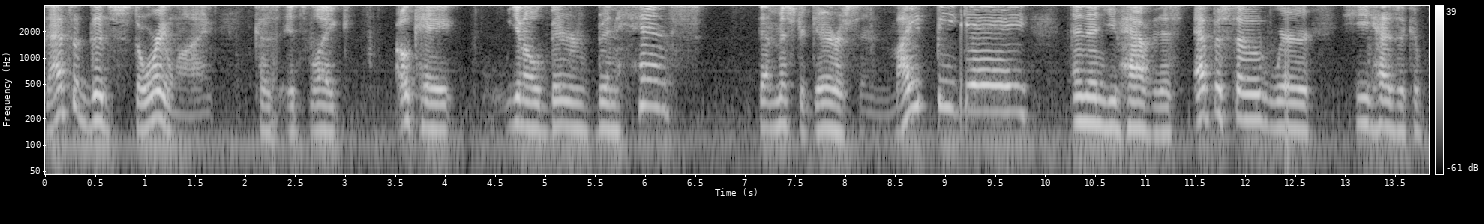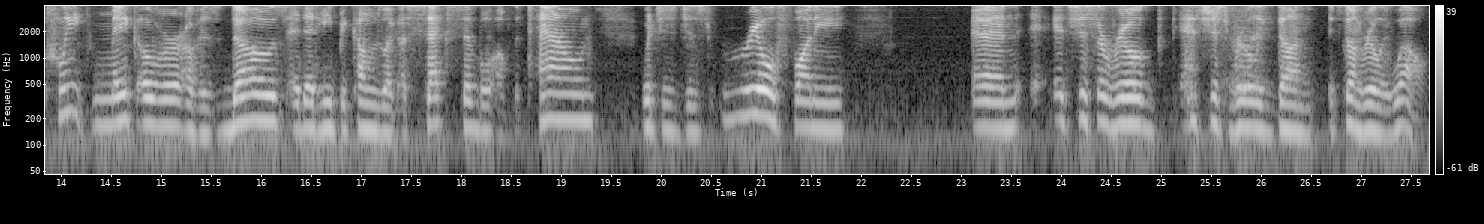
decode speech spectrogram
That's a good storyline because it's like, okay, you know, there have been hints that Mr. Garrison might be gay, and then you have this episode where he has a complete makeover of his nose, and then he becomes like a sex symbol of the town, which is just real funny. And it's just a real, it's just really done, it's done really well.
